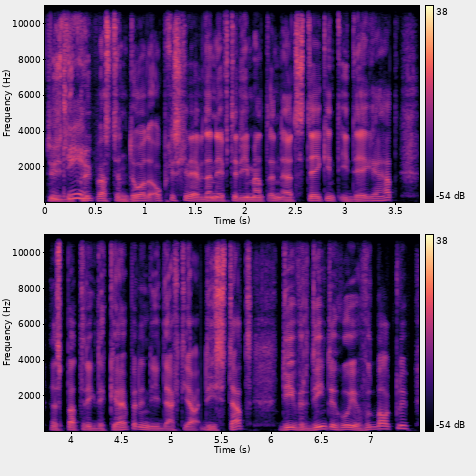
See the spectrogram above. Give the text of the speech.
Dus okay. die club was ten dode opgeschreven. Dan heeft er iemand een uitstekend idee gehad. Dat is Patrick de Kuiper. En die dacht, ja, die stad, die verdient een goede voetbalclub.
